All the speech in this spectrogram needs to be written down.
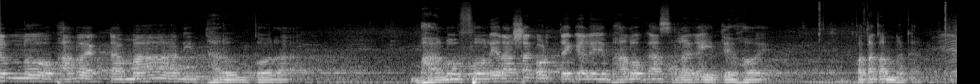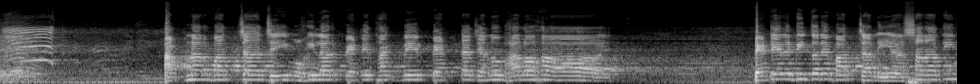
জন্য ভালো একটা মা নির্ধারণ করা। ভালো ফলের আশা করতে গেলে ভালো গাছ লাগাইতে হয়। কথা কন না আপনার বাচ্চা যেই মহিলার পেটে থাকবে, পেটটা যেন ভালো হয় পেটের ভিতরে বাচ্চা নিয়ে, সারাদিন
